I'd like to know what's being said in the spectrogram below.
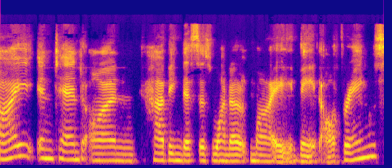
I intend on having this as one of my main offerings.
